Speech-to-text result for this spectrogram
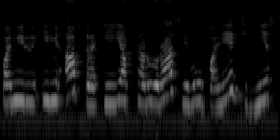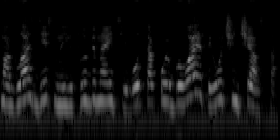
фамилию, имя автора, и я второй раз его, поверьте, не смогла здесь на ютубе найти. Вот такое бывает и очень часто.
